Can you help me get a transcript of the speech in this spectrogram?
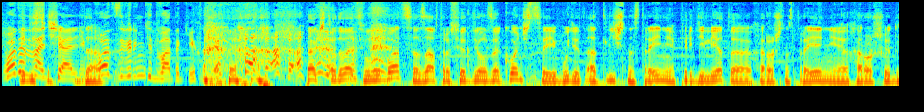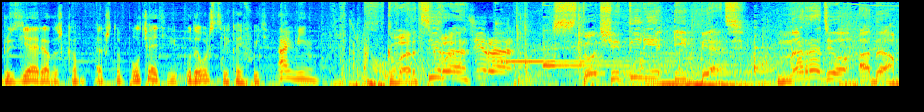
Вот это начальник. Да. Вот заверните два таких мне. Так что давайте улыбаться. Завтра все это дело закончится и будет отличное настроение. Впереди лето, хорошее настроение, хорошие друзья рядышком. Так что получайте удовольствие и кайфуйте. Аминь. Квартира 104 и 5 на радио Адам.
